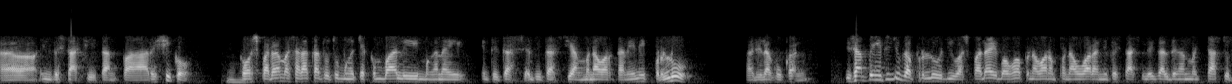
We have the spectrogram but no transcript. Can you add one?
uh, investasi tanpa risiko. Hmm. Kewaspadaan masyarakat untuk mengecek kembali mengenai entitas-entitas yang menawarkan ini perlu uh, dilakukan. Di samping itu juga perlu diwaspadai bahwa penawaran-penawaran investasi legal dengan mencatut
